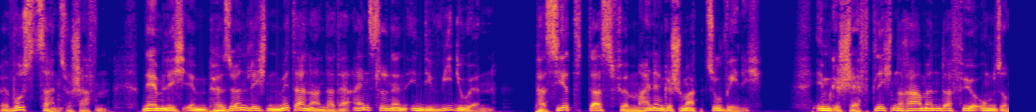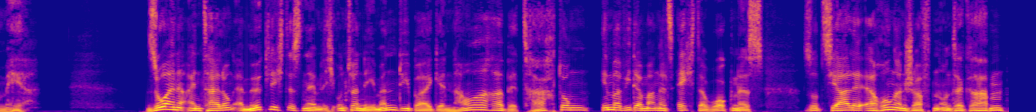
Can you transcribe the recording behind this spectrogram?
Bewusstsein zu schaffen, nämlich im persönlichen Miteinander der einzelnen Individuen, passiert das für meinen Geschmack zu wenig. Im geschäftlichen Rahmen dafür umso mehr. So eine Einteilung ermöglicht es nämlich Unternehmen, die bei genauerer Betrachtung immer wieder mangels echter Wokeness soziale Errungenschaften untergraben,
